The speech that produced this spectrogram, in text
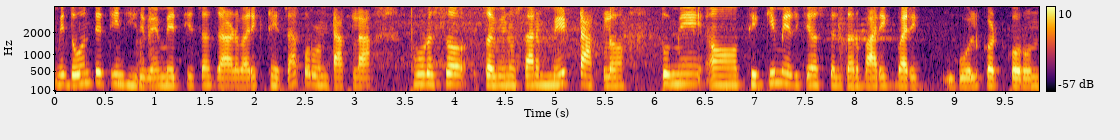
मी दोन ते तीन हिरव्या मिरचीचा जाड बारीक ठेचा करून टाकला. थोडंसं चवीनुसार मीठ टाकलं. तुम्ही फिकी मिरची असेल तर बारीक बारीक गोल कट करून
